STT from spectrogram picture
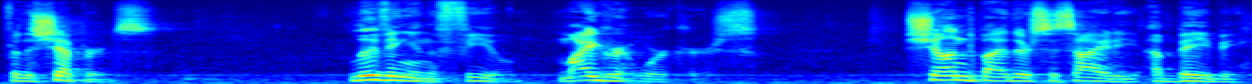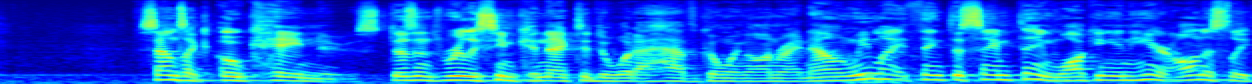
For the shepherds, living in the field, migrant workers shunned by their society, a baby. Sounds like okay news. Doesn't really seem connected to what I have going on right now. And we might think the same thing walking in here, honestly.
